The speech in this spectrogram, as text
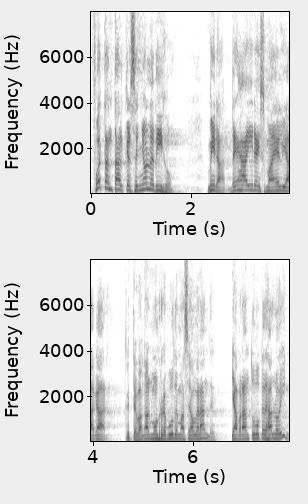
Fue tan tal que el Señor le dijo, mira, deja ir a Ismael y a Agar, que te van al un rebú demasiado grande. Y Abraham tuvo que dejarlo ir.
